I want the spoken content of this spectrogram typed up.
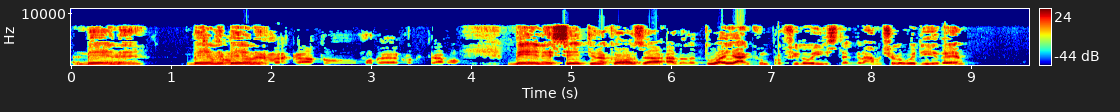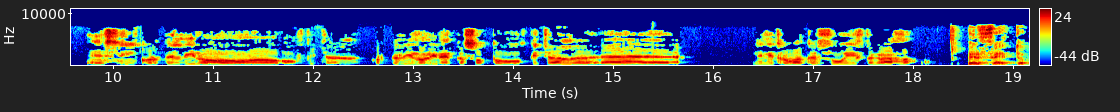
Bene, bene, Affrontare bene. il mercato moderno, diciamo. Bene, senti una cosa, allora tu hai anche un profilo Instagram, ce lo vuoi dire? Eh sì, Cortellino Official, Cortellino Linetta sotto Official, eh, lì mi trovate su Instagram. Perfetto.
